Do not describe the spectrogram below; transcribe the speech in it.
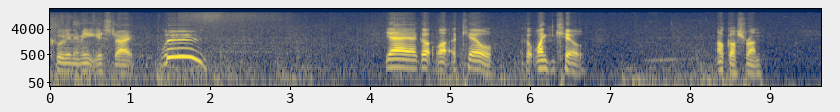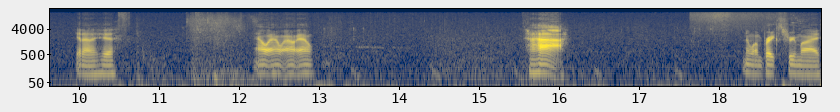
cooling the meteor strike. Woo! Yay, I got what? A kill. I got one kill. Oh gosh, run. Get out of here. Ow, ow, ow, ow. Haha! No one breaks through my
